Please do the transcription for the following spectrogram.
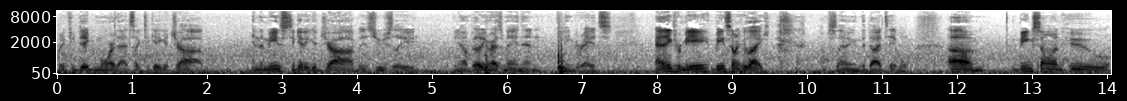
But if you dig more, that's like to get a good job. And the means to get a good job is usually, you know, building a resume and then getting grades. And I think for me, being someone who like, I'm slamming the die table, um, being someone who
